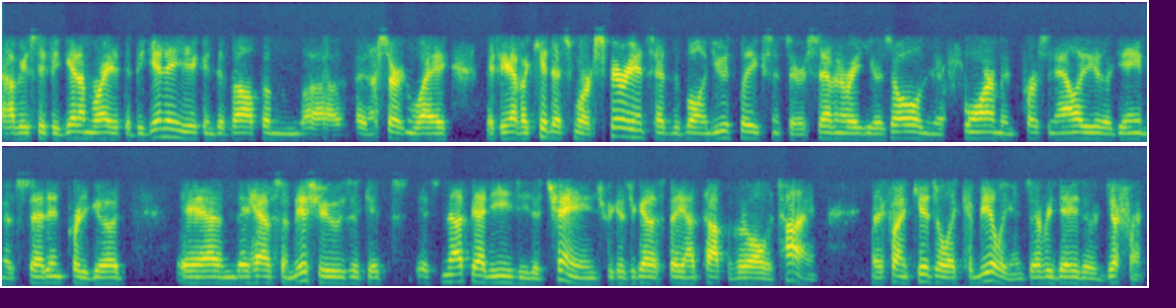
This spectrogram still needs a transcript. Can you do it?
obviously, if you get them right at the beginning, you can develop them uh, in a certain way if you have a kid that's more experienced, had the ball in youth league since they're seven or eight years old, and their form and personality of their game has set in pretty good, and they have some issues, it gets it's not that easy to change because you got to stay on top of it all the time. And I find kids are like chameleons. Every day they're different,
